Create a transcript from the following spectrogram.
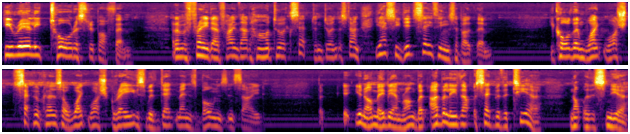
He really tore a strip off them. And I'm afraid I find that hard to accept and to understand. Yes, he did say things about them. He called them whitewashed sepulchres or whitewashed graves with dead men's bones inside But, you know, maybe I'm wrong, but I believe that was said with a tear, not with a sneer.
